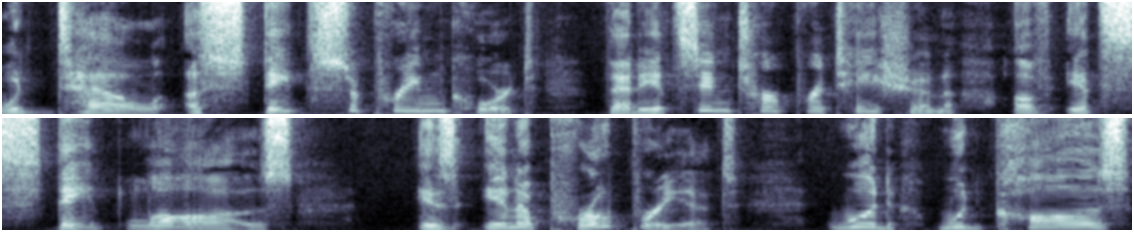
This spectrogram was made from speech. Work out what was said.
would tell a state Supreme Court that its interpretation of its state laws is inappropriate would would cause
